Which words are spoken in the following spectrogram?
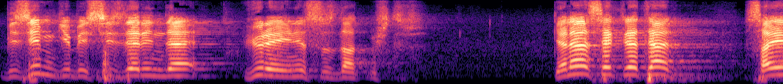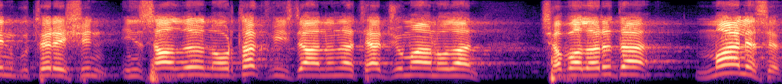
bizim gibi sizlerin de yüreğini sızlatmıştır. Genel Sekreter Sayın Guterres'in insanlığın ortak vicdanına tercüman olan çabaları da maalesef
